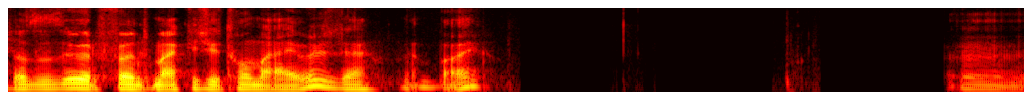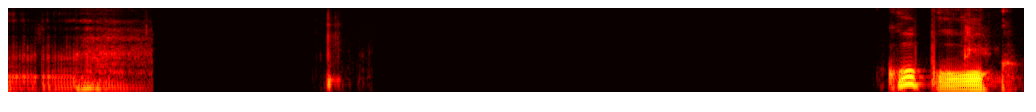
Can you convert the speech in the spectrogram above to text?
Az az őr fönt már kicsit homályos, de nem baj. Kopók.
